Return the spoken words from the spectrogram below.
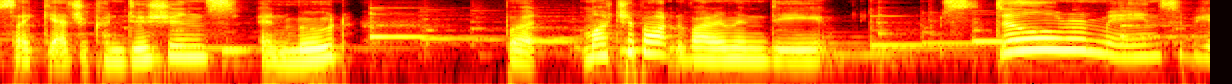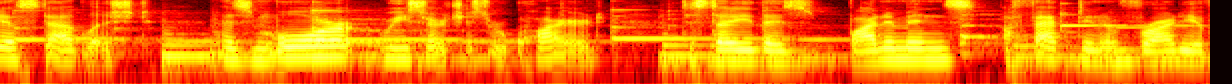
psychiatric conditions, and mood, but much about vitamin D still remains to be established as more research is required to study these vitamins' effect in a variety of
